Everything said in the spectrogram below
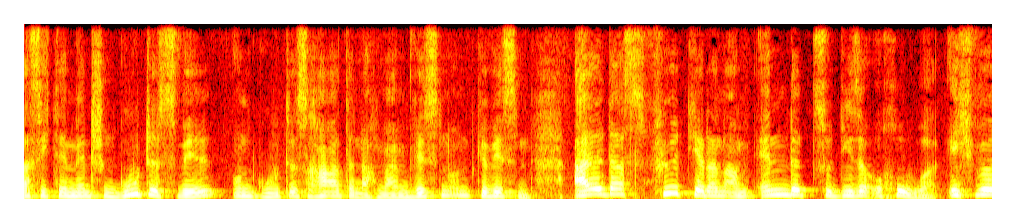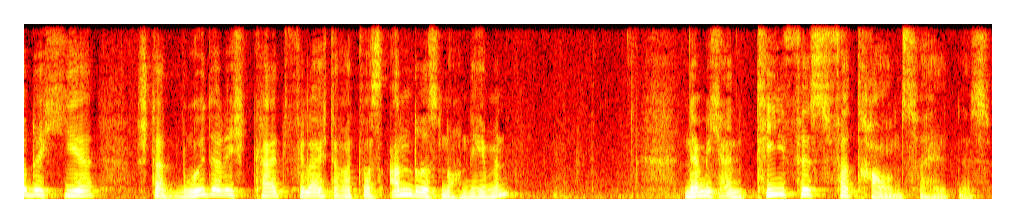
dass ich den Menschen Gutes will und Gutes rate nach meinem Wissen und Gewissen. All das führt ja dann am Ende zu dieser Uchuwa. Ich würde hier statt Brüderlichkeit vielleicht auch etwas anderes noch nehmen, nämlich ein tiefes Vertrauensverhältnis.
